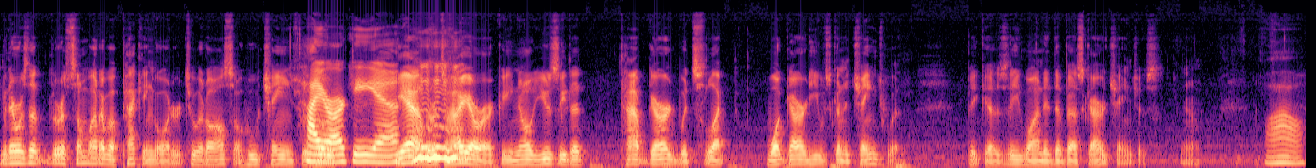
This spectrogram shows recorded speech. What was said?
There was a there was somewhat of a pecking order to it also. Who changed with who. hierarchy yeah Yeah, there's hierarchy. You know, usually the top guard would select what guard he was going to change with, because he wanted the best guard changes. You know. wow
